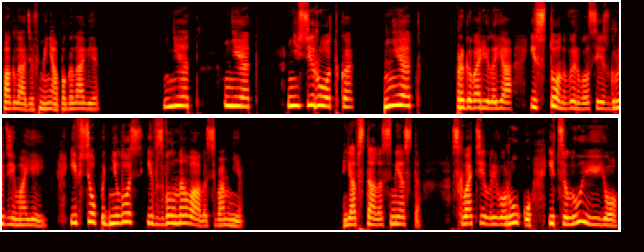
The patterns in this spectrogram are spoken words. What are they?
погладив меня по голове. «Нет, нет, не сиротка, нет!» Проговорила я, и стон вырвался из груди моей, и все поднялось и взволновалось во мне. Я встала с места, схватила его руку и, целуя ее,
